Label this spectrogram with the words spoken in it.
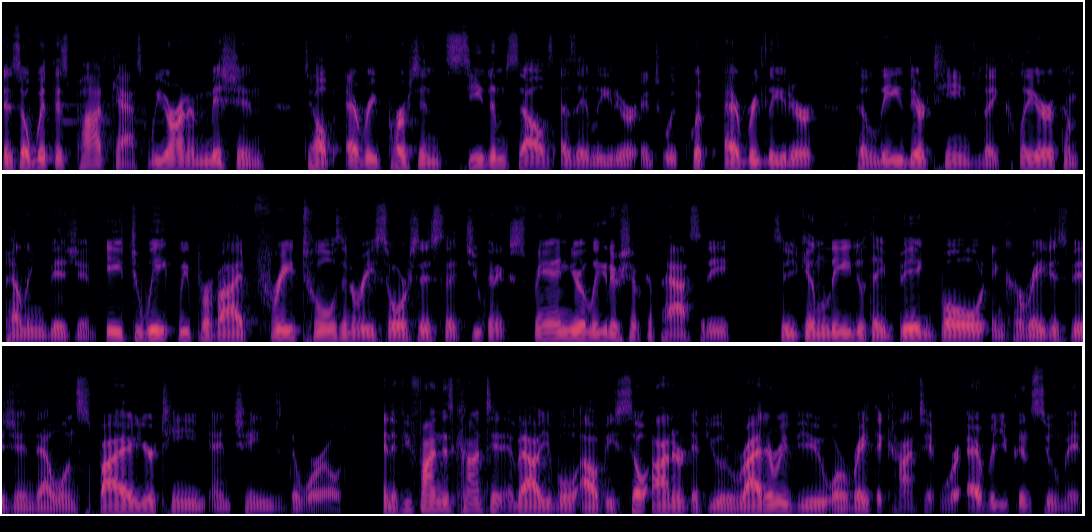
And so, with this podcast, we are on a mission to help every person see themselves as a leader and to equip every leader to lead their teams with a clear, compelling vision. Each week, we provide free tools and resources so that you can expand your leadership capacity so you can lead with a big, bold, and courageous vision that will inspire your team and change the world. And if you find this content valuable, I would be so honored if you would write a review or rate the content wherever you consume it.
